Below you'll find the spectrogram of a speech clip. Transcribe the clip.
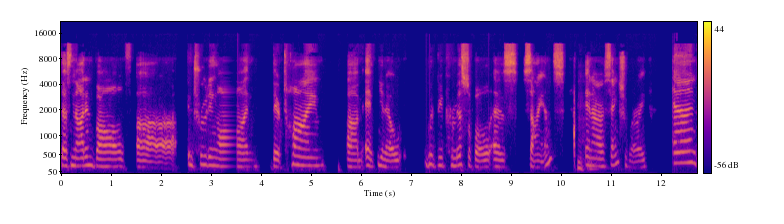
does not involve uh, intruding on their time, um, and you know, would be permissible as science mm-hmm. in our sanctuary. And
